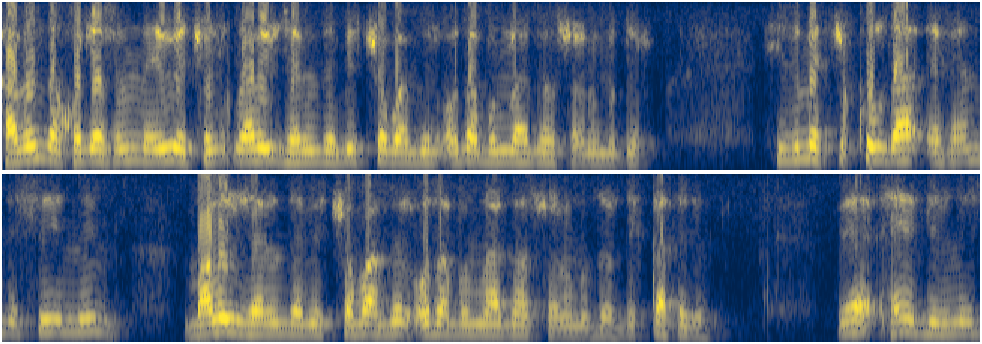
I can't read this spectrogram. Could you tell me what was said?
Kadın da kocasının evi ve çocukları üzerinde bir çobandır. O da bunlardan sorumludur. Hizmetçi kul da efendisinin malı üzerinde bir çobandır. O da bunlardan sorumludur. Dikkat edin. Ve her biriniz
